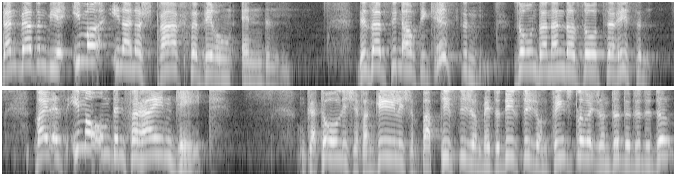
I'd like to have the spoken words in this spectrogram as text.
dann werden wir immer in einer Sprachverwirrung enden. Deshalb sind auch die Christen so untereinander so zerrissen, weil es immer um den Verein geht um katholisch, evangelisch, um baptistisch, um methodistisch, um pfingstlerisch und du, du, du, du, du.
